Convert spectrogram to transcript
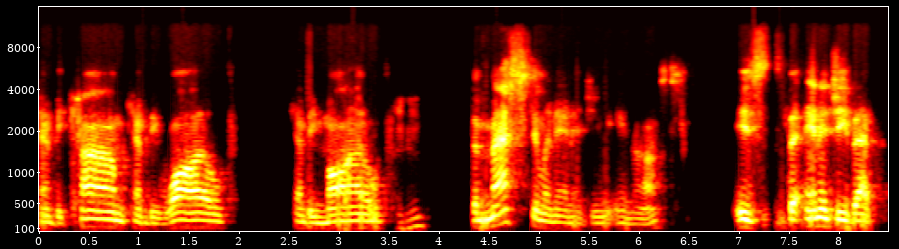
can be calm, can be wild, can be mild. Mhm. The masculine energy in us is the energy that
